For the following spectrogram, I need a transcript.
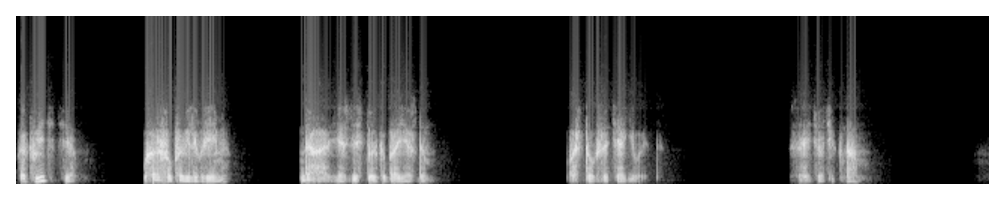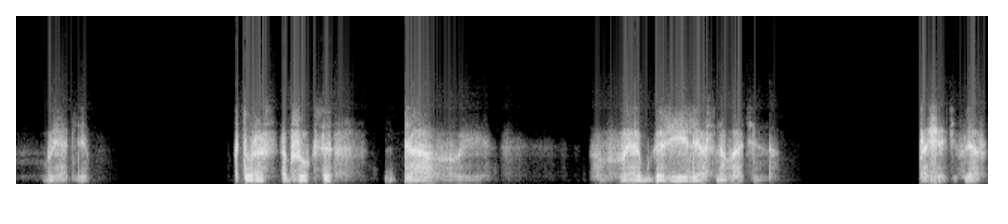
Как видите, хорошо провели время. Да, я здесь только проездом. Восток затягивает. Зайдете к нам? Вряд ли. Кто раз обжегся, да, вы... Вы обгорели основательно. Прощайте, Фляр.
